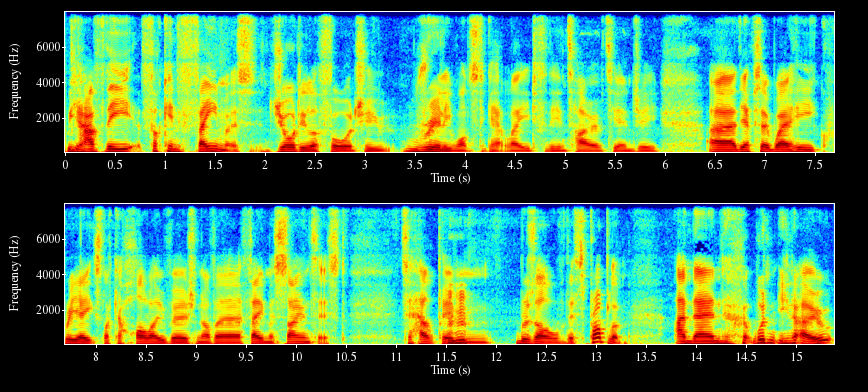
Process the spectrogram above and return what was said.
We have the fucking famous Geordi LaForge who really wants to get laid for the entire of TNG. Uh, the episode where he creates like a holo version of a famous scientist to help him resolve this problem, and then wouldn't you know,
